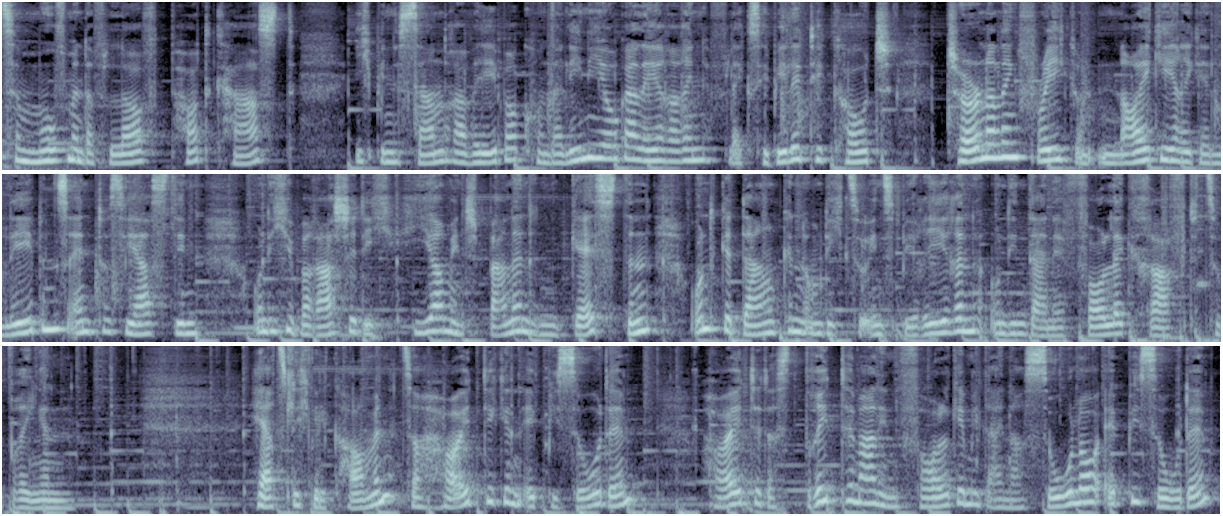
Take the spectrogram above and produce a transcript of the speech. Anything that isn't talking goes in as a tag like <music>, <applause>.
Zum Movement of Love Podcast. Ich bin Sandra Weber, Kundalini-Yoga-Lehrerin, Flexibility Coach, Journaling Freak und neugierige Lebensenthusiastin und ich überrasche dich hier mit spannenden Gästen und Gedanken, um dich zu inspirieren und in deine volle Kraft zu bringen. Herzlich willkommen zur heutigen Episode. Heute das dritte Mal in Folge mit einer Solo-Episode.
